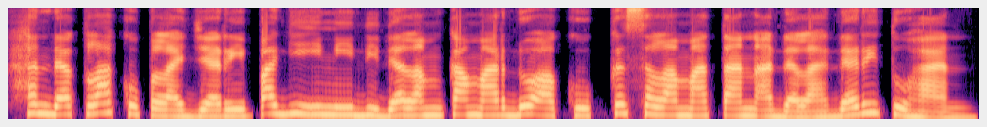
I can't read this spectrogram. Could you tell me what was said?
hendaklah ku pelajari pagi ini di dalam kamar doaku, keselamatan adalah dari Tuhan.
